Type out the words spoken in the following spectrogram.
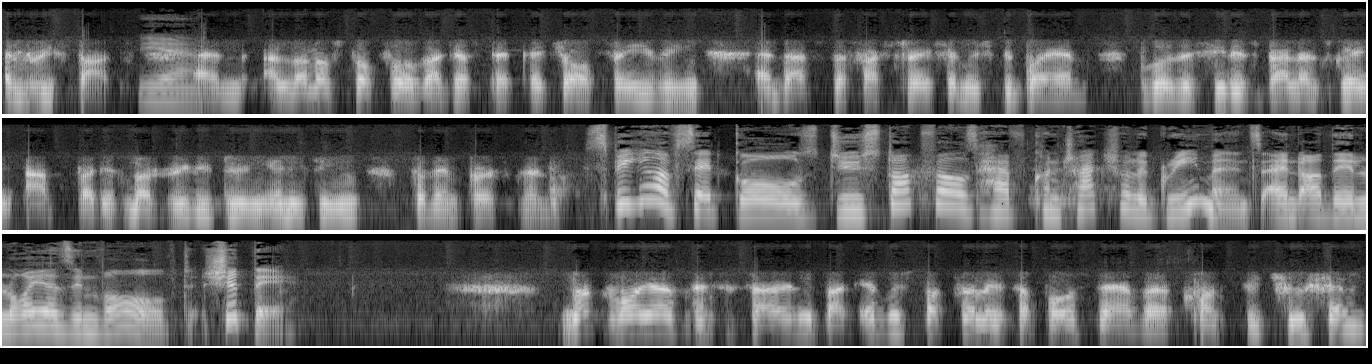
and restart. Yeah. And a lot of stokvels are just perpetual saving, and that's the frustration which people have because they see this balance going up, but it's not really doing anything for them personally. Speaking of set goals, do stokvels have contractual agreements and are there lawyers involved? Should there? Not lawyers necessarily, but every stokvel is supposed to have a constitution,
